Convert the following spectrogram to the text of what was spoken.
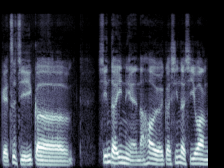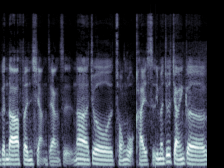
给自己一个。新的一年，然后有一个新的希望跟大家分享，这样子，那就从我开始，你们就讲一个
